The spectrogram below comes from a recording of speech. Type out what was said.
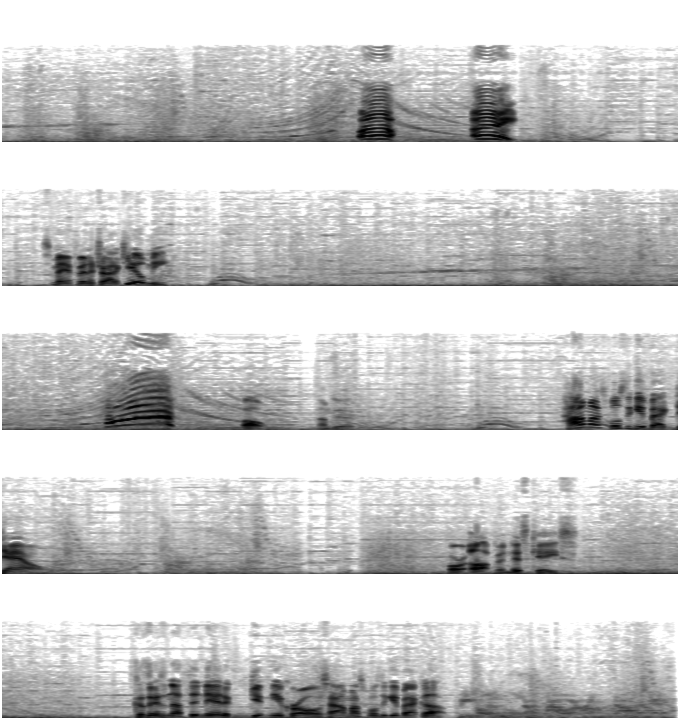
Ah! Hey! This man finna try to kill me. Oh, I'm good. How am I supposed to get back down? Or up in this case. Because there's nothing there to get me across. How am I supposed to get back up?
